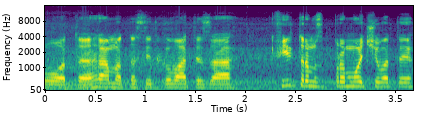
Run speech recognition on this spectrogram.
От, е, грамотно слідкувати за фільтром, промочувати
